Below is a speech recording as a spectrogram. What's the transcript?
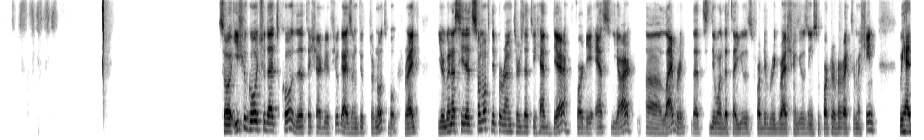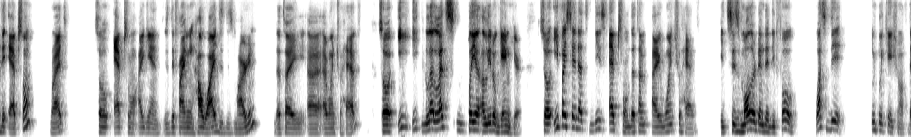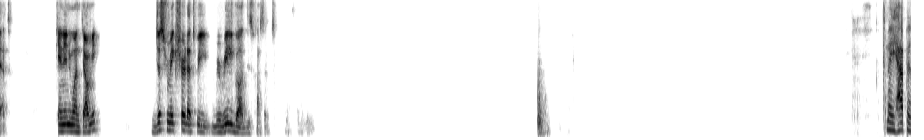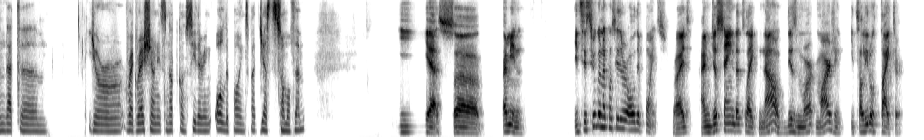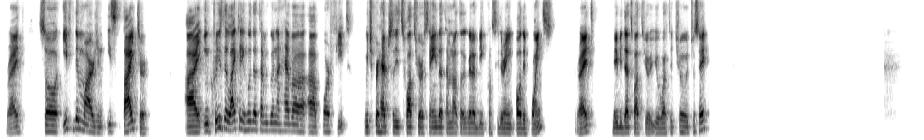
So if you go to that code that I shared with you guys on Jupyter Notebook, right? You're gonna see that some of the parameters that we have there for the SVR uh, library, that's the one that I use for the regression using supported vector machine. We had the epsilon, right? So epsilon again is defining how wide is this margin that I uh, I want to have. So it, it, let's play a little game here. So if I say that this epsilon that I'm, I want to have, it's smaller than the default, what's the implication of that? Can anyone tell me? Just to make sure that we, we really got this concept. it may happen that um, your regression is not considering all the points, but just some of them? Yes. Uh, I mean, it's still going to consider all the points, right? I'm just saying that like now this mar margin, it's a little tighter, right? So if the margin is tighter, I increase the likelihood that I'm going to have a, a poor fit, which perhaps it's what you're saying that I'm not going to be considering all the points, right? Maybe that's what you, you wanted to, to say?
